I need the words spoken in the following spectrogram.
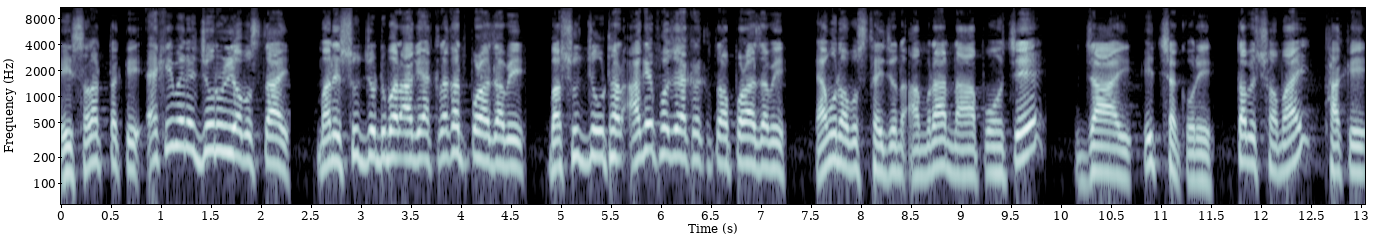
এই সালাদটাকে একেবারে জরুরি অবস্থায় মানে সূর্য ডুবার আগে এক রাকাত পড়া যাবে বা সূর্য ওঠার আগে ফজর এক রাকাত পড়া যাবে এমন অবস্থায় যেন আমরা না পৌঁছে যাই ইচ্ছা করে। তবে সময় থাকে,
